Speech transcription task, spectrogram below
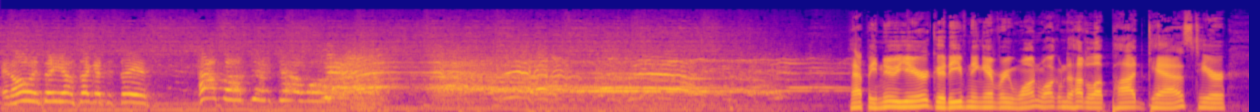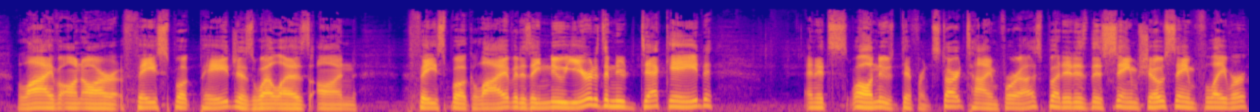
And the only thing else I got to say is, how about them Cowboys? Happy New Year. Good evening, everyone. Welcome to Huddle Up Podcast here live on our Facebook page as well as on Facebook Live. It is a new year, it is a new decade, and it's, well, a new different start time for us, but it is this same show, same flavor.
